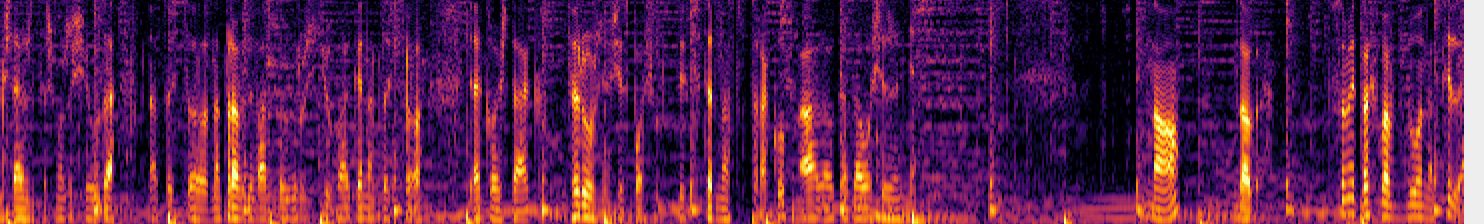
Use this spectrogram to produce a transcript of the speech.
myślałem, że coś może się uda, na coś, co naprawdę warto zwrócić uwagę, na coś, co jakoś tak wyróżnia się spośród tych 14 traków, ale okazało się, że nie. No, dobra. W sumie to chyba by było na tyle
